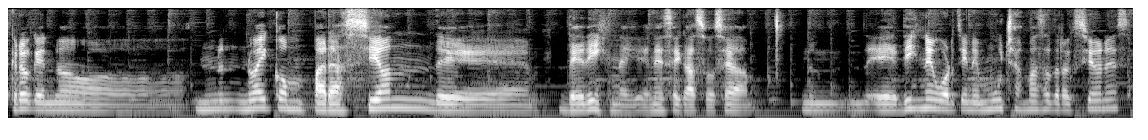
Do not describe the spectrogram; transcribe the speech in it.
creo que no, no, hay comparación de, de Disney en ese caso. O sea, eh, Disney World tiene muchas más atracciones.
